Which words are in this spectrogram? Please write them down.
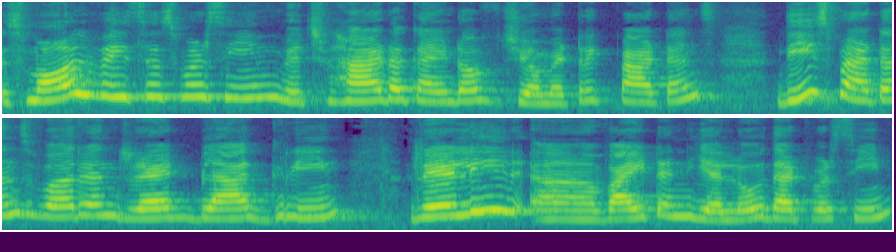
Small vases were seen which had a kind of geometric patterns. These patterns were in red, black, green, rarely uh, white and yellow that were seen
